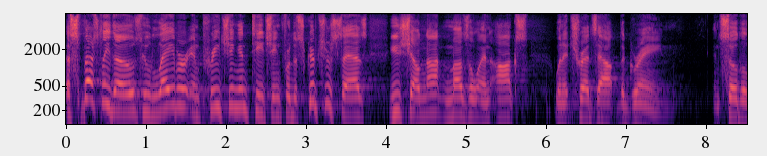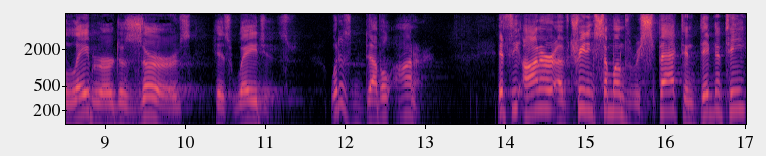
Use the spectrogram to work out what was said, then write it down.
Especially those who labor in preaching and teaching, for the scripture says, You shall not muzzle an ox when it treads out the grain. And so the laborer deserves his wages. What is double honor? It's the honor of treating someone with respect and dignity,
